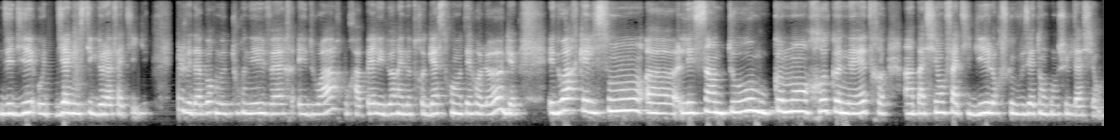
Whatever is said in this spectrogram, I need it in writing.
dédié au diagnostic de la fatigue. Je vais d'abord me tourner vers Édouard. Pour rappel, Édouard est notre gastro-entérologue. Édouard, quels sont euh, les symptômes ou comment reconnaître un patient fatigué lorsque vous êtes en consultation?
